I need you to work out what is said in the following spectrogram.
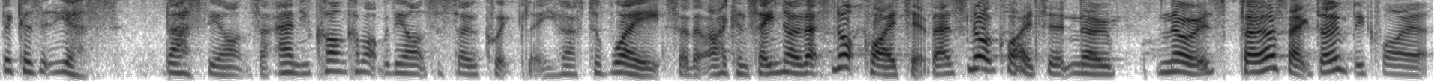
Because, yes, that's the answer. And you can't come up with the answer so quickly. You have to wait so that I can say, no, that's not quite it. That's not quite it. No, no, it's perfect. Don't be quiet.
